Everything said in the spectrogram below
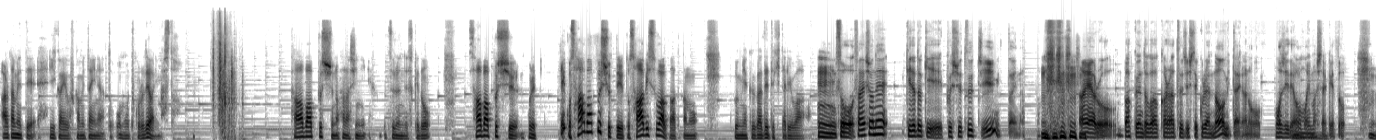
改めて理解を深めたいなと思うところではありますと。サーバープッシュの話に移るんですけど、サーバープッシュ、これ結構サーバープッシュっていうとサービスワーカーとかの文脈が出てきたりは、うん、そう。最初ね、聞いたとき、プッシュ通知みたいな。なんやろう、バックエンド側から通知してくれんの？みたいなのを文字では思いましたけど。うんうん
